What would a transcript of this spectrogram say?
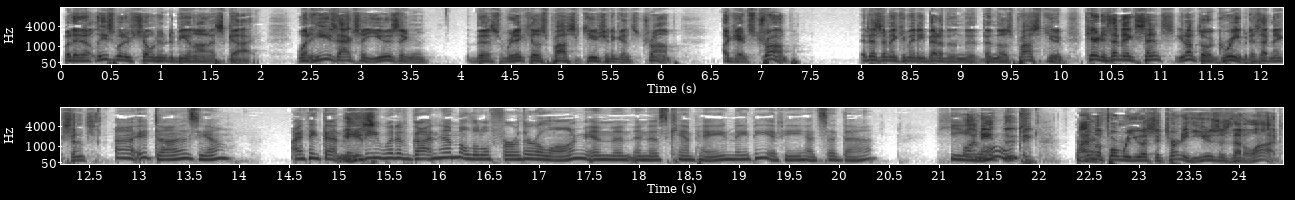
but it at least would have shown him to be an honest guy. When he's actually using this ridiculous prosecution against Trump, against Trump, it doesn't make him any better than the, than those prosecuting. Carrie, does that make sense? You don't have to agree, but does that make sense? Uh, it does, yeah. I think that mean, maybe would have gotten him a little further along in the, in this campaign. Maybe if he had said that, he Well, I mean, won't. th- I'm a former U.S. attorney. He uses that a lot.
